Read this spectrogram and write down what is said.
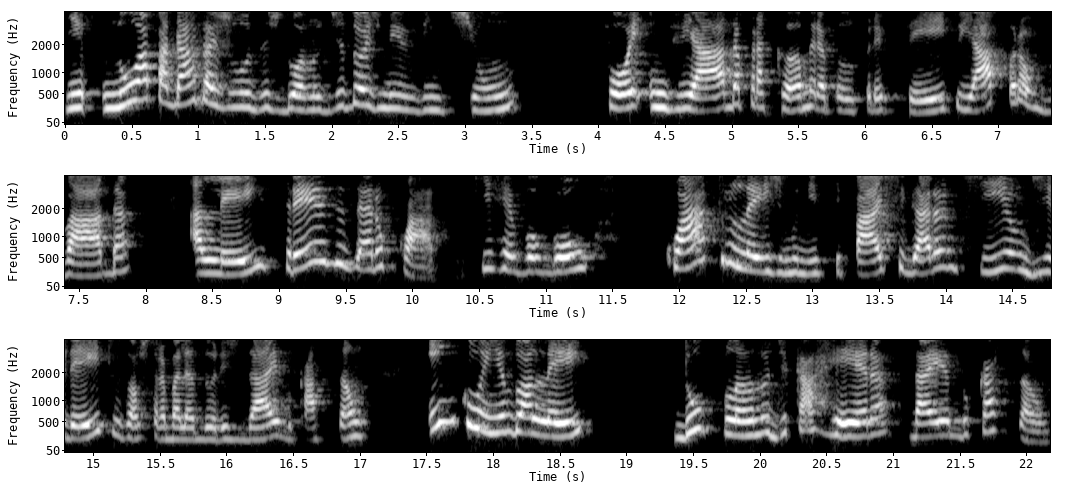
E no apagar das luzes do ano de 2021, foi enviada para a Câmara pelo prefeito e aprovada a Lei 1304, que revogou quatro leis municipais que garantiam direitos aos trabalhadores da educação, incluindo a lei do plano de carreira da educação.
